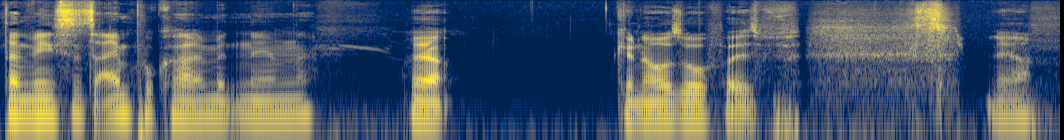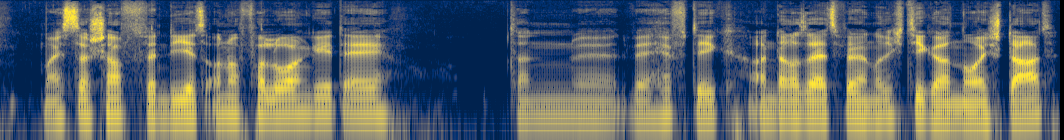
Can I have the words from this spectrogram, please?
dann wenigstens einen Pokal mitnehmen. Ne? Ja, genau so. Weil, es- ja, Meisterschaft, wenn die jetzt auch noch verloren geht, ey, dann wäre wär heftig. Andererseits wäre ein richtiger Neustart.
